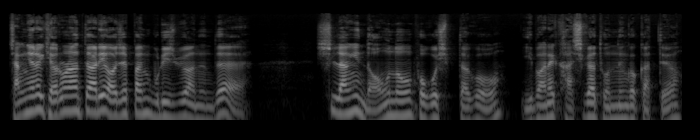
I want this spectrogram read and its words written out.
작년에 결혼한 딸이 어젯밤 우리 집에 왔는데 신랑이 너무너무 보고 싶다고 입안에 가시가 돋는 것 같대요.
